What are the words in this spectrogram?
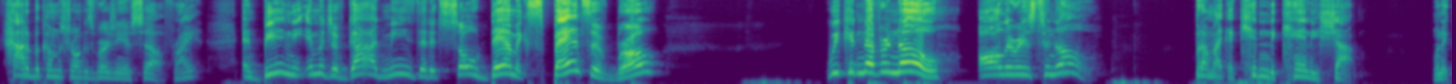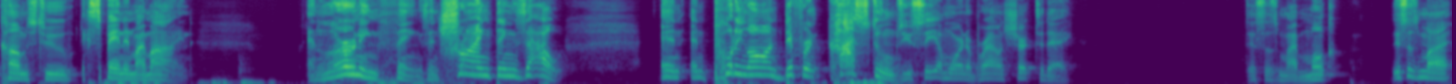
How to become the strongest version of yourself, right? And being the image of God means that it's so damn expansive, bro. We can never know all there is to know. But I'm like a kid in the candy shop when it comes to expanding my mind and learning things and trying things out and and putting on different costumes. You see, I'm wearing a brown shirt today. This is my monk. This is my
